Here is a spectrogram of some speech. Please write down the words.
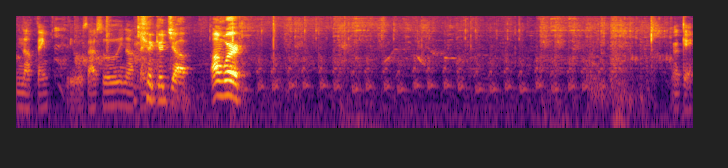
Nothing. It was absolutely nothing. Good, good job. Onward! Okay,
